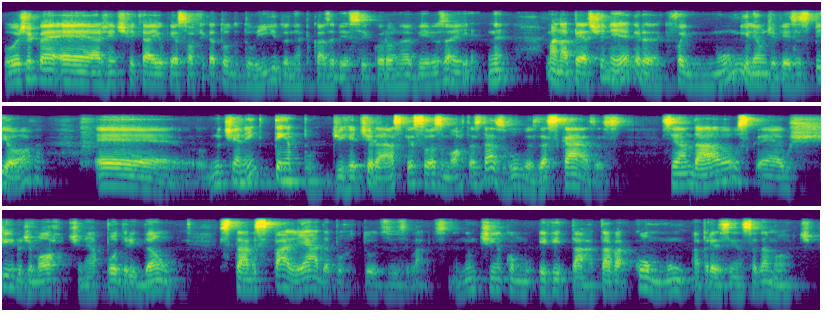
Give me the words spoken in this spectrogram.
Hoje é, é, a gente fica aí, o pessoal fica todo doído, né, por causa desse coronavírus aí, né? Mas na peste negra, que foi um milhão de vezes pior, é, não tinha nem tempo de retirar as pessoas mortas das ruas, das casas. Você andava, os, é, o cheiro de morte, né, a podridão estava espalhada por todos os lados. Né? Não tinha como evitar, estava comum a presença da morte.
